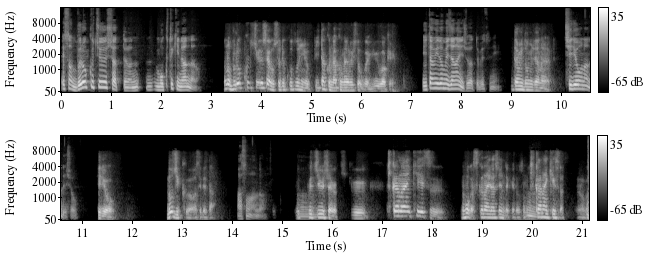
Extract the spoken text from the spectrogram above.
え、そのブロック注射ってのは目的何なの？そのブロック注射をすることによって痛くなくなる人が言うわけ。痛み止めじゃないんでしょ？だって別に。痛み止めじゃない。治療なんでしょ？治療。ロジックは忘れた。あ、そうなんだ。ブロック注射が効く、効かないケースの方が少ないらしいんだけど、その効かないケースだったのが。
